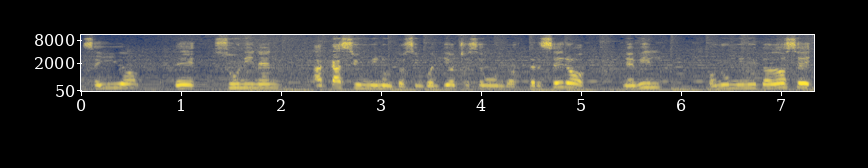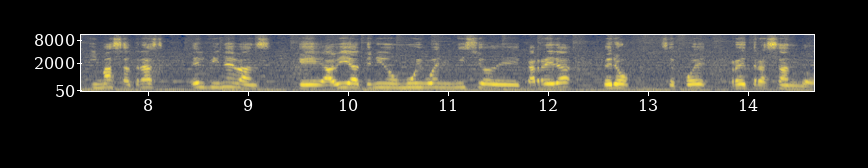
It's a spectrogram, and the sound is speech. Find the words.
seguido de Suninen a casi un minuto, 58 segundos. Tercero, Neville con un minuto 12 y más atrás Elvin Evans, que había tenido un muy buen inicio de carrera, pero se fue retrasando.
